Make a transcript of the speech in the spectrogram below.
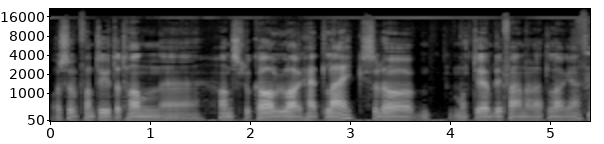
Og så fant jeg ut at han, eh, hans lokale lag het Leik, så da måtte jeg bli fan av dette laget.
